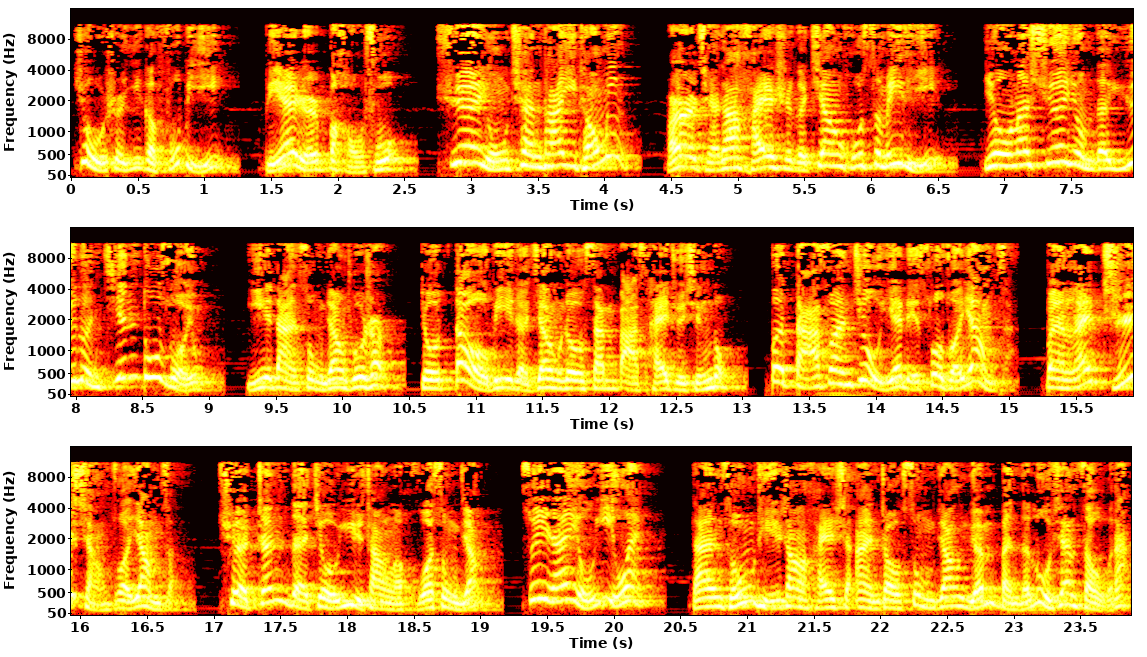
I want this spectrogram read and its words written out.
就是一个伏笔。别人不好说，薛勇欠他一条命，而且他还是个江湖自媒体，有了薛勇的舆论监督作用。一旦宋江出事就倒逼着江州三霸采取行动。不打算救也得做做样子。本来只想做样子，却真的就遇上了活宋江。虽然有意外，但总体上还是按照宋江原本的路线走的。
